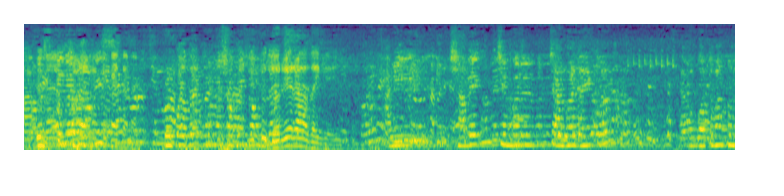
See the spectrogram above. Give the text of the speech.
একটু কমপ্লেক্স ধরে রাখা থাকে আমি সাবেক চেম্বারের চারবার ডাইরেক্টর এবং বর্তমান কোন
